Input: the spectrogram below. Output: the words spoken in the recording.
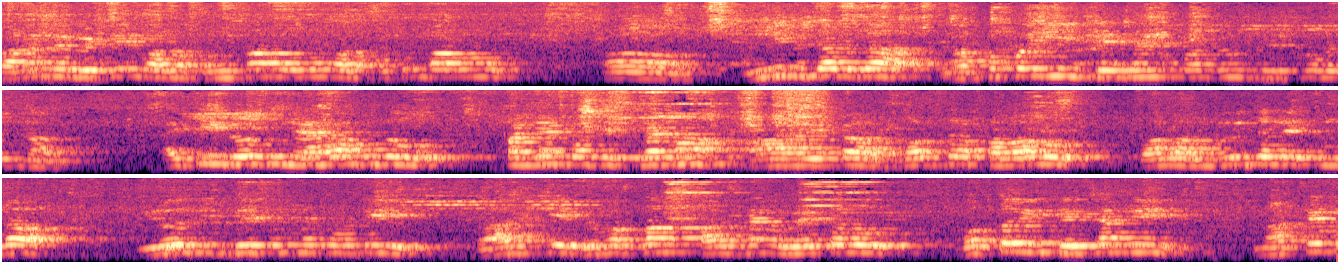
పరంగా పెట్టి వాళ్ళ సంసారాలను వాళ్ళ కుటుంబాలను అన్ని విధాలుగా నష్టపోయి ఈ దేశానికి కోసం తీసుకొని వచ్చినారు అయితే ఈరోజు న్యాయవాదులు పడినటువంటి శ్రమ ఆ యొక్క స్వాతంత్ర ఫలాలు వాళ్ళు అనుభవించలేకుండా ఈరోజు ఈ దేశం ఉన్నటువంటి రాజకీయ వ్యవస్థ పారిశ్రామికవేత్తలు మొత్తం ఈ దేశాన్ని నట్టేట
